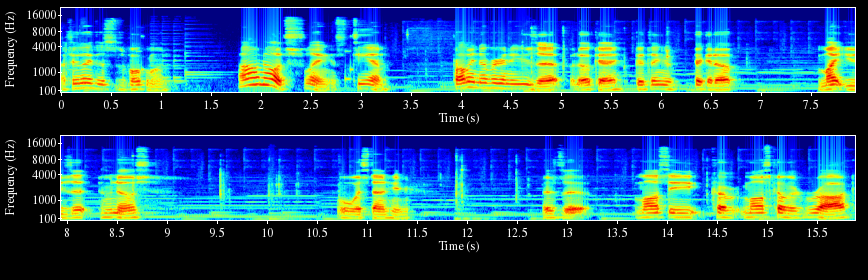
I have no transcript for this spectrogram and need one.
I feel like this is a Pokemon. Oh no, it's Fling. It's TM. Probably never gonna use that, but okay. Good thing to pick it up. Might use it. Who knows? Oh, what's down here? There's a mossy covered moss covered rock.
